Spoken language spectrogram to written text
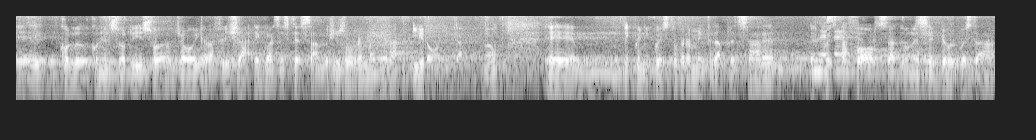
eh, col, con il sorriso, la gioia, la felicità e quasi scherzandoci sopra in maniera ironica. No? e, ehm, e quindi questo veramente da apprezzare per un questa esempio. forza, un esempio per questa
